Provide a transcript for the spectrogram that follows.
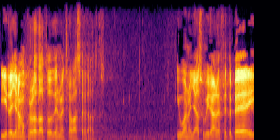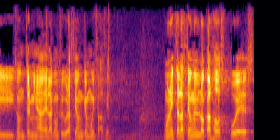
y rellenamos con los datos de nuestra base de datos. Y bueno, ya subirá al FTP y con terminar la configuración que es muy fácil. Una instalación en localhost, pues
